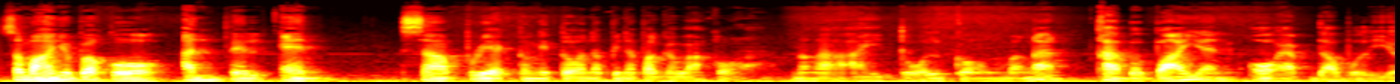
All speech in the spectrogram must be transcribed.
samahan niyo po ako until end sa proyektong ito na pinapagawa ko mga idol kong mga kababayan OFW,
